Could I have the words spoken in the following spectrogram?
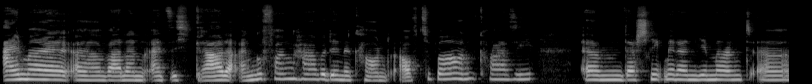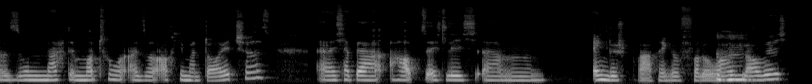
einmal äh, war dann, als ich gerade angefangen habe, den Account aufzubauen quasi, ähm, da schrieb mir dann jemand äh, so nach dem Motto, also auch jemand Deutsches. Äh, ich habe ja hauptsächlich ähm, englischsprachige Follower, mhm. glaube ich.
